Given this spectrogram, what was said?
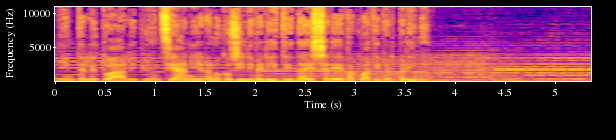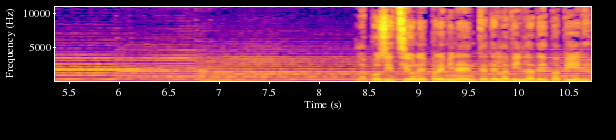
gli intellettuali più anziani erano così riveriti da essere evacuati per primi. La posizione preminente della Villa dei Papiri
